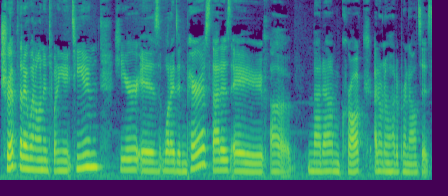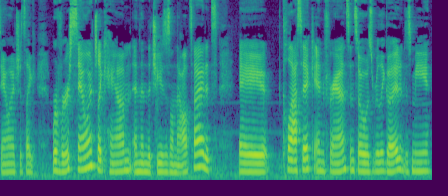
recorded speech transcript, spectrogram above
trip that I went on in 2018. Here is what I did in Paris. That is a uh, Madame Croque, I don't know how to pronounce it, sandwich. It's like reverse sandwich, like ham, and then the cheese is on the outside. It's a classic in France, and so it was really good. It was me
